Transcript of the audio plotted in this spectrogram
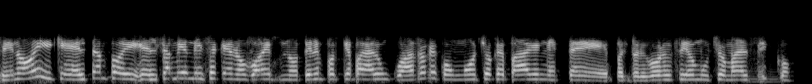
sí no y que él tampoco él también dice que no no tienen por qué pagar un cuatro que con ocho que paguen este Puerto Rico recibe mucho más el fisco.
